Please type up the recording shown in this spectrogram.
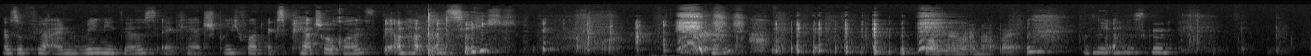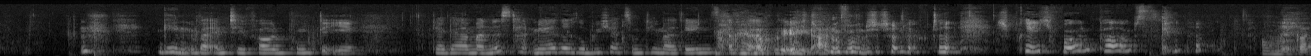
also für ein weniges, erklärt Sprichwort Experte Rolf Bernhard. Soll ich mir noch einmal abbeißen? Nee, alles gut. Gegenüber ntv.de. Der Germanist hat mehrere Bücher zum Thema Okay, veröffentlicht ja. und wurde schon öfter Sprichwort Papst genannt. Oh mein Gott.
